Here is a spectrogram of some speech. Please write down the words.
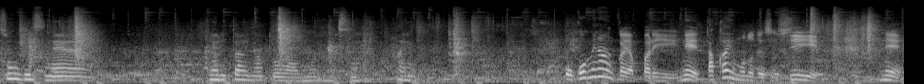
そうですね。やりたいなとは思いますねはい。お米なんかやっぱりね高いものですしね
